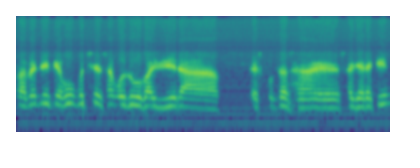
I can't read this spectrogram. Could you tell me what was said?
ba, bendik egun gutxi esango du bai bidera eskuntza zailarekin,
